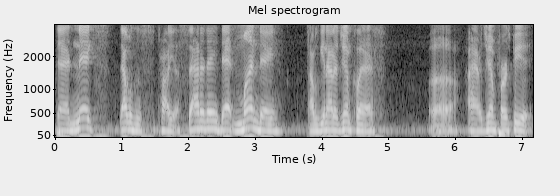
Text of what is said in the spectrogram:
That next, that was a probably a Saturday. That Monday, I was getting out of gym class. Uh, I had a gym first period.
